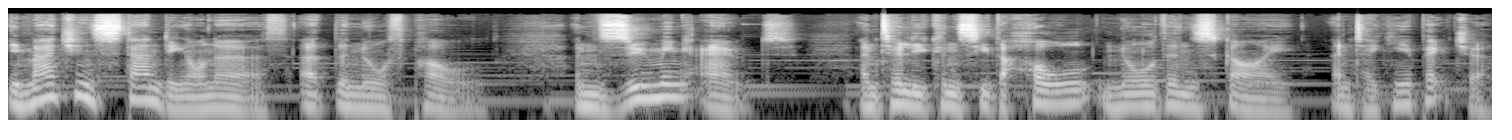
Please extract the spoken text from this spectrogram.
Imagine standing on Earth at the North Pole and zooming out until you can see the whole northern sky and taking a picture.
